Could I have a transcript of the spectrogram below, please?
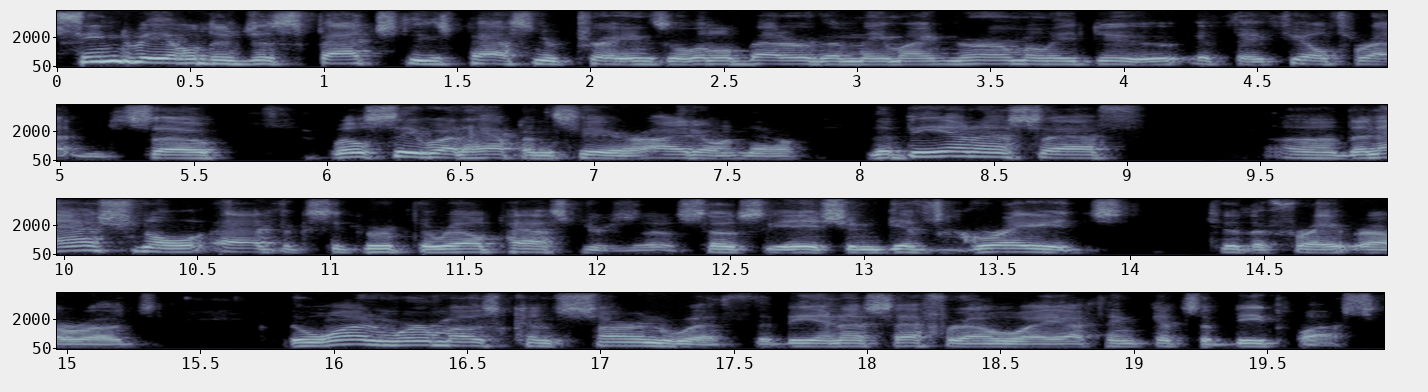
seem to be able to dispatch these passenger trains a little better than they might normally do if they feel threatened. So we'll see what happens here. I don't know. The BNSF uh, the national advocacy group, the Rail Passengers Association, gives grades to the freight railroads. The one we're most concerned with, the BNSF Railway, I think gets a B plus.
